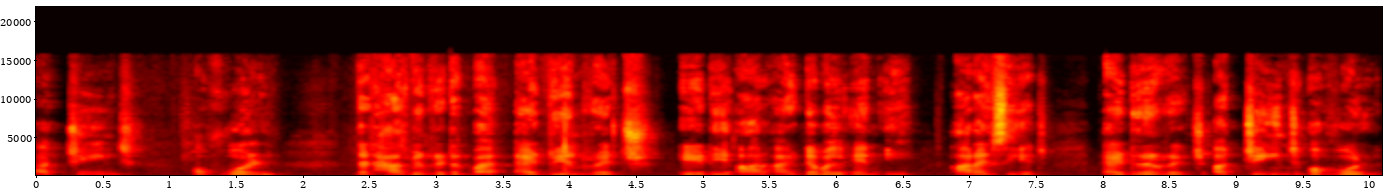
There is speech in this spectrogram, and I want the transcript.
A Change of World that has been written by Adrienne Rich, A-D-R-I-N-N-E-R-I-C-H. Adrienne Rich, A Change of World.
